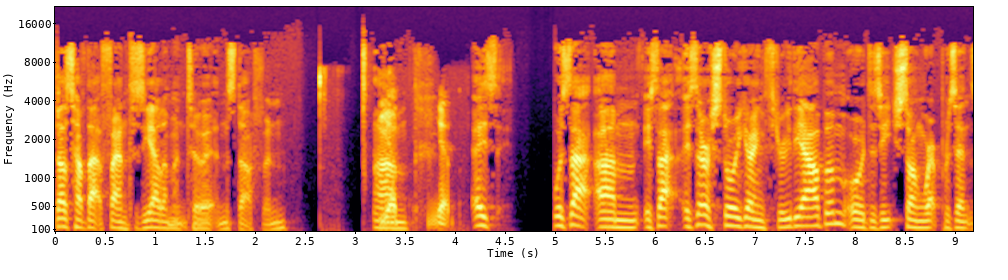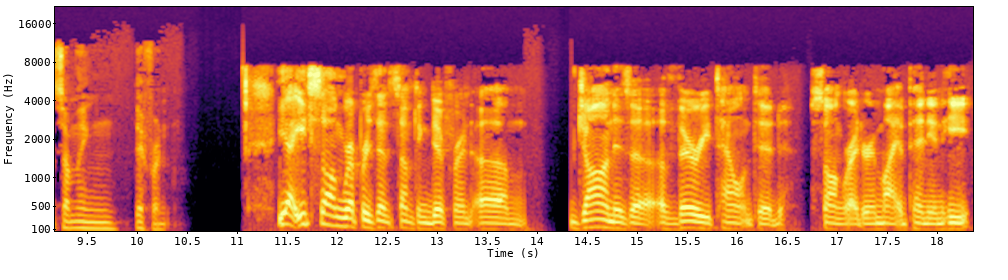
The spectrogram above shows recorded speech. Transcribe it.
does have that fantasy element to it and stuff. And um, yep. is was that um is that is there a story going through the album or does each song represent something different? Yeah, each song represents something different. Um, John is a, a very talented songwriter, in my opinion. He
